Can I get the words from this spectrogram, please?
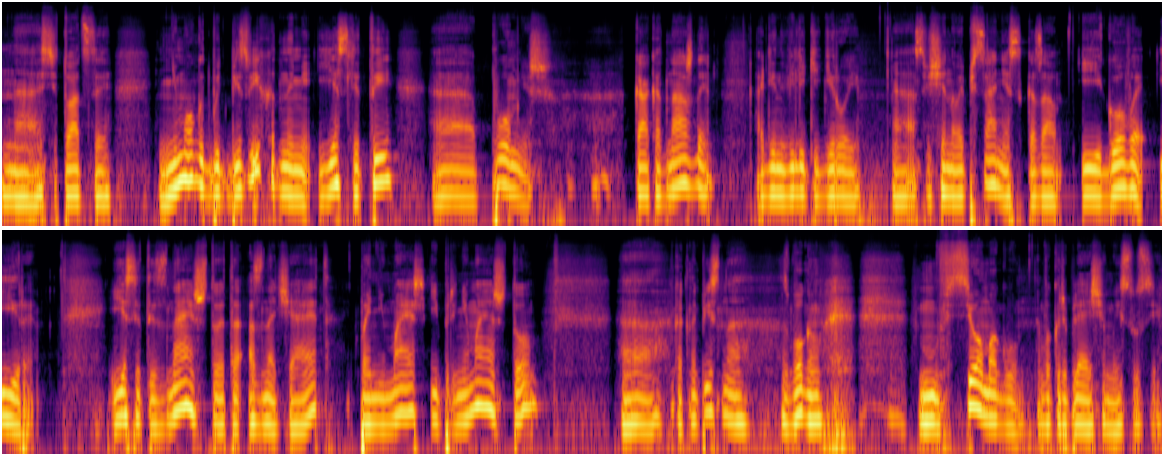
э, ситуации не могут быть безвыходными, если ты э, помнишь, как однажды один великий герой э, священного писания сказал «Иегова Ире». И если ты знаешь, что это означает, понимаешь и принимаешь, то, как написано, с Богом все могу в укрепляющем Иисусе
